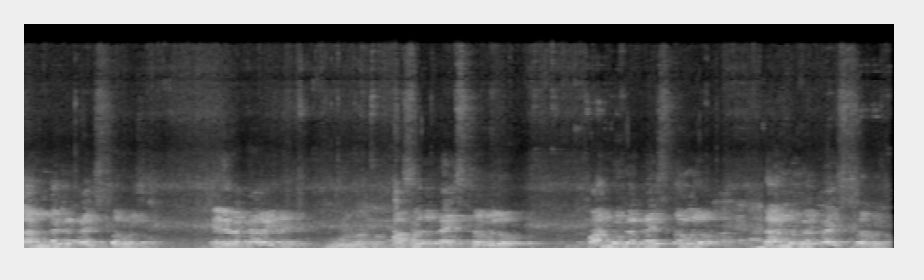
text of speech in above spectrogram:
దండగ క్రైస్తవులు. ఎన్ని రకాలైనవి? అసలు క్రైస్తవులు పండుగ క్రైస్తవులు దండుగ క్రైస్తవులు.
